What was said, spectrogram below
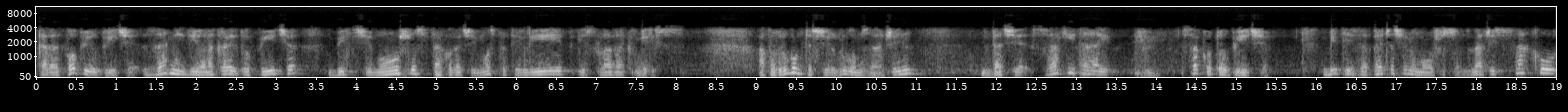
kada popiju piće, zadnji dio na kraju tog pića bit će mošus, tako da će im ostati lijep i sladak miris. A po drugom tesiru, drugom značenju, da će svaki taj, svako to piće, biti zapečaćeno mošusom. Znači svako,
